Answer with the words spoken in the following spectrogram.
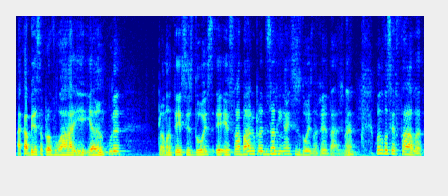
a cabeça para voar e, e a âncora para manter esses dois, eles trabalham para desalinhar esses dois, na verdade, né? Quando você fala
